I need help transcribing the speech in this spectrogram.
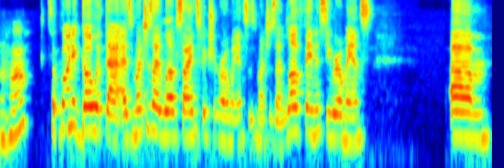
Mm-hmm. So I'm going to go with that. As much as I love science fiction romance, as much as I love fantasy romance, um,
